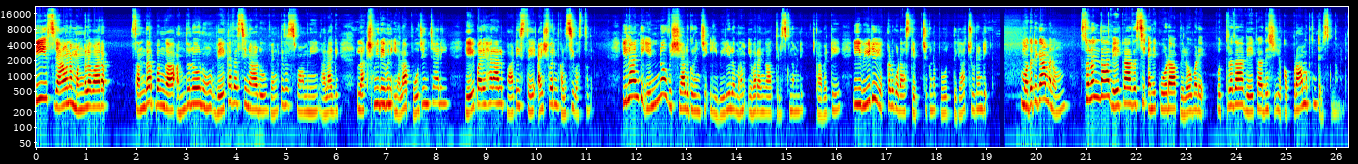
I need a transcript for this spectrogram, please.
ఈ శ్రావణ మంగళవారం సందర్భంగా అందులోనూ ఏకాదశి నాడు వెంకటేశ్వర స్వామిని అలాగే లక్ష్మీదేవిని ఎలా పూజించాలి? ఏ పరిహారాలు పాటిస్తే ఐశ్వర్యం కలిసి వస్తుంది? ఇలాంటి ఎన్నో విషయాల గురించి ఈ వీడియోలో మనం వివరంగా తెలుసుకుందామండి. కాబట్టి ఈ వీడియో ఎక్కడ కూడా స్కిప్ చేయకుండా పూర్తిగా చూడండి. మొదటిగా మనం సునంద ఏకాదశి అని కూడా పిలువబడే పుత్రదా ఏకాదశి యొక్క ప్రాముఖ్యతను తెలుసుకుందామండి.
